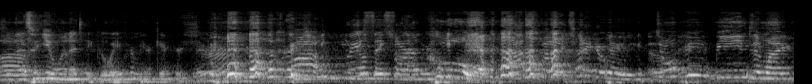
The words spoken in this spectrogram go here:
So that's what you want to take away from your character. Sure. Uh, racists are cool. That's what my takeaway. Don't be mean to my,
